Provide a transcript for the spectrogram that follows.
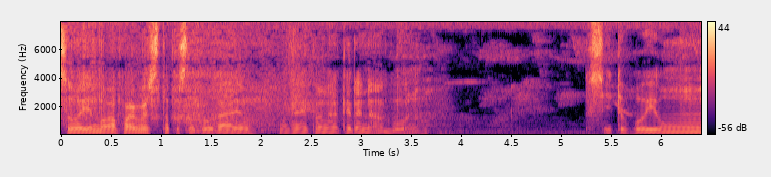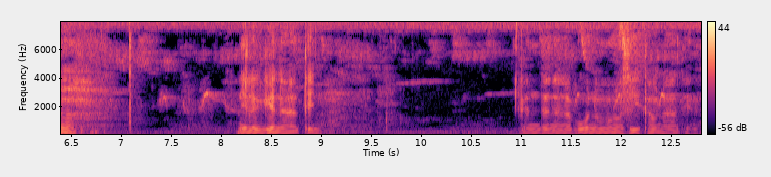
So ayun mga farmers, tapos na po tayo. Marami pang natira na abono. Tapos ito po yung nilagyan natin. Ganda na na po ng mga sitaw natin.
